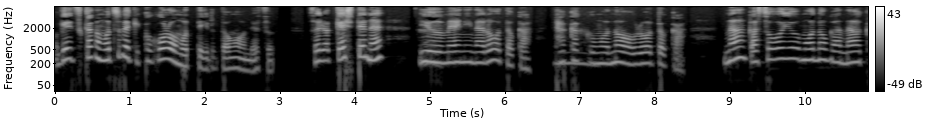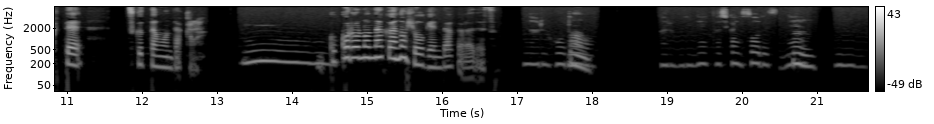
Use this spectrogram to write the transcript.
芸術家が持つべき心を持っていると思うんです。それは決してね、有名になろうとか、高く物を売ろうとか、なんかそういうものがなくて作ったもんだから。うん心の中の表現だからです。なるほど。うん、なるほどね。確かにそうですね。うん。うん、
